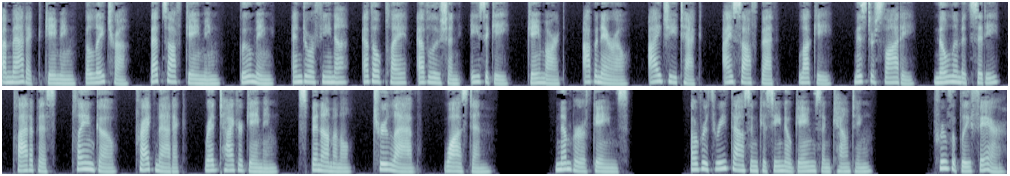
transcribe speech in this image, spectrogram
Amatic Gaming, Belatra, Betsoft Gaming, Booming, Endorphina, EvoPlay, Evolution, Ezugi, GameArt, Habanero, IG Tech, iSoftBet, Lucky, Mr. Slotty, Nolimit City, Platipus, Play and Go, Pragmatic, Red Tiger Gaming, Spinomenal, True Lab, Wazdan. Number of games Over 3,000 casino games and counting. Provably fair.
